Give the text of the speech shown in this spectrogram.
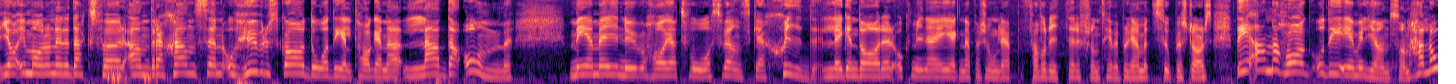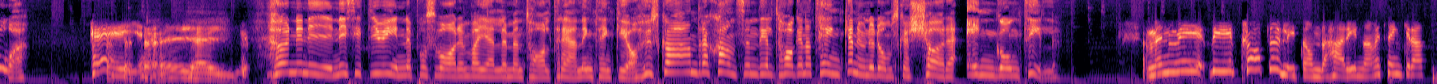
Ja, imorgon är det dags för Andra chansen och hur ska då deltagarna ladda om? Med mig nu har jag två svenska skidlegendarer och mina egna personliga favoriter från tv-programmet Superstars. Det är Anna Haag och det är Emil Jönsson. Hallå! Hej! Hej, hej! Hörni ni, ni sitter ju inne på svaren vad gäller mental träning tänker jag. Hur ska Andra chansen-deltagarna tänka nu när de ska köra en gång till? Men vi, vi pratade lite om det här innan. Vi tänker att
